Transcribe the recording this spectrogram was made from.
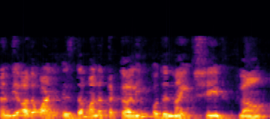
And the other one is the manathakkali or the nightshade flower,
